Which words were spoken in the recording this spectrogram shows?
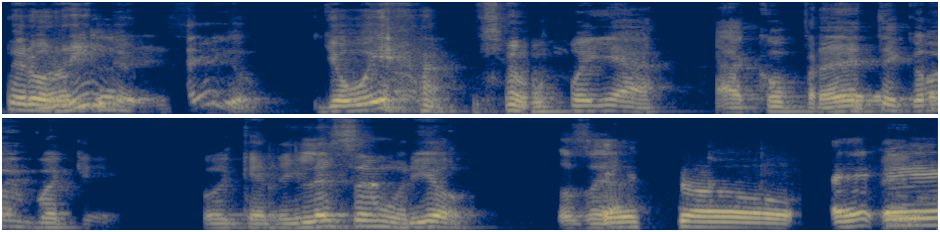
Pero Riddler, en serio, yo voy a, yo voy a, a comprar este cómic porque, porque Riddler se murió. O sea, Esto, eh, eh,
